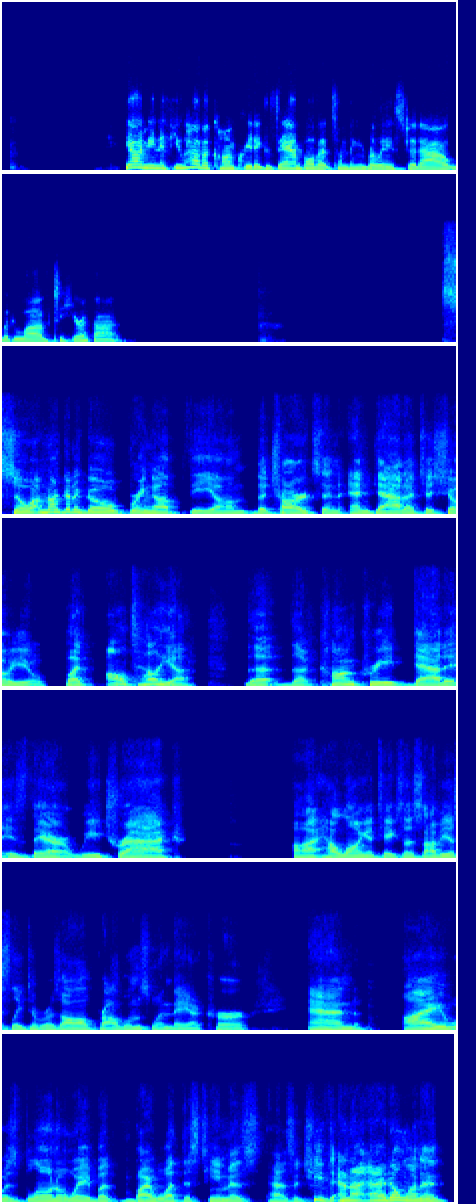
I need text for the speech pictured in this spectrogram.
Yeah, I mean, if you have a concrete example that something really stood out, would love to hear that. So I'm not going to go bring up the um, the charts and and data to show you, but I'll tell you, the the concrete data is there. We track uh, how long it takes us, obviously, to resolve problems when they occur, and I was blown away, but by what this team has has achieved. And I, I don't want to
